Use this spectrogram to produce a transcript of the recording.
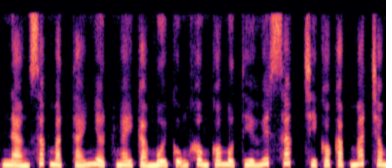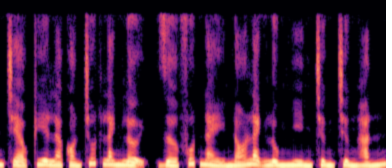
nàng sắc mặt tái nhợt ngay cả môi cũng không có một tia huyết sắc, chỉ có cặp mắt trong trẻo kia là còn chút lanh lợi, giờ phút này nó lạnh lùng nhìn chừng chừng hắn,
